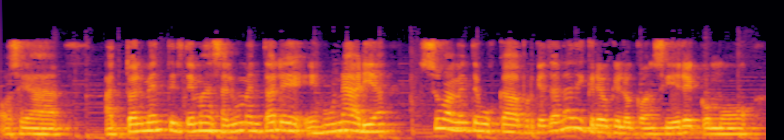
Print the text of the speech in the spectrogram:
o sea, actualmente el tema de salud mental es, un área sumamente buscada porque ya nadie creo que lo considere como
